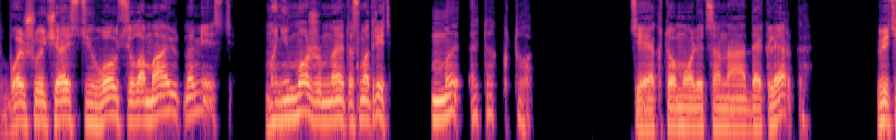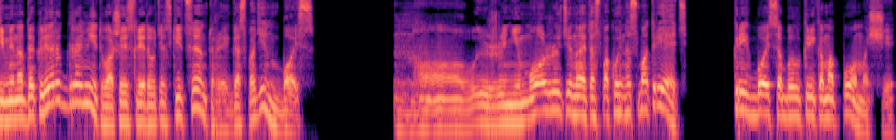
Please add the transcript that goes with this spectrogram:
большую часть вовсе ломают на месте. Мы не можем на это смотреть. Мы — это кто? Те, кто молится на Деклерка? Ведь именно Деклерк громит ваши исследовательские центры, господин Бойс. Но вы же не можете на это спокойно смотреть. Крик Бойса был криком о помощи.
